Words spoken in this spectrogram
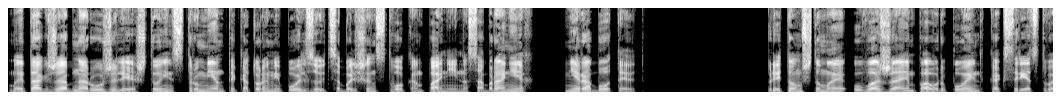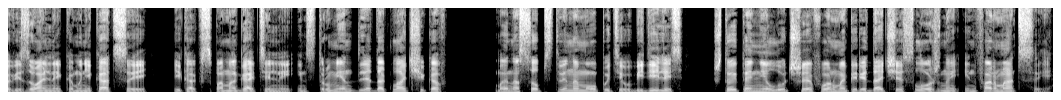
Мы также обнаружили, что инструменты, которыми пользуются большинство компаний на собраниях, не работают. При том, что мы уважаем PowerPoint как средство визуальной коммуникации и как вспомогательный инструмент для докладчиков, мы на собственном опыте убедились, что это не лучшая форма передачи сложной информации.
